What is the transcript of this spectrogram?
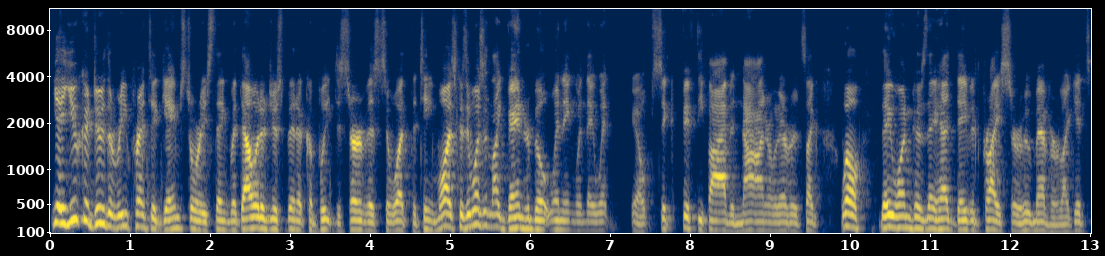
yeah, you could do the reprinted game stories thing, but that would have just been a complete disservice to what the team was because it wasn't like Vanderbilt winning when they went, you know, six, 55 and nine or whatever. It's like, well, they won because they had David Price or whomever. Like it's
